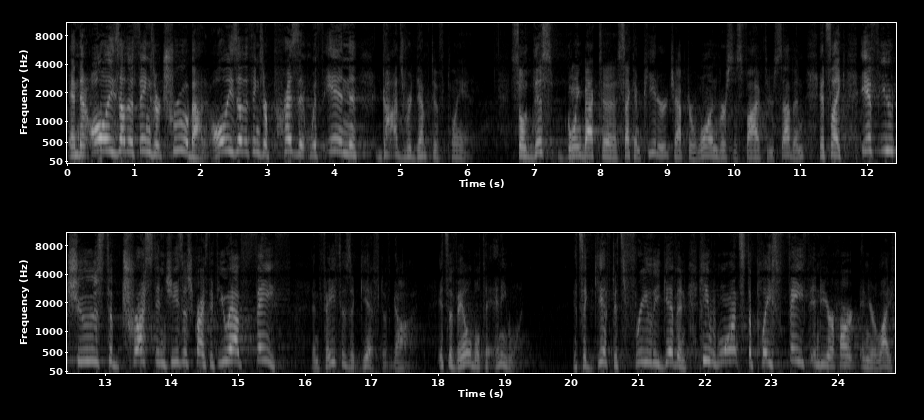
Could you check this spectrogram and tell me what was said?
and then all these other things are true about it. All these other things are present within God's redemptive plan. So this going back to 2 Peter chapter 1 verses 5 through 7, it's like if you choose to trust in Jesus Christ, if you have faith, and faith is a gift of God. It's available to anyone. It's a gift, it's freely given. He wants to place faith into your heart and your life,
